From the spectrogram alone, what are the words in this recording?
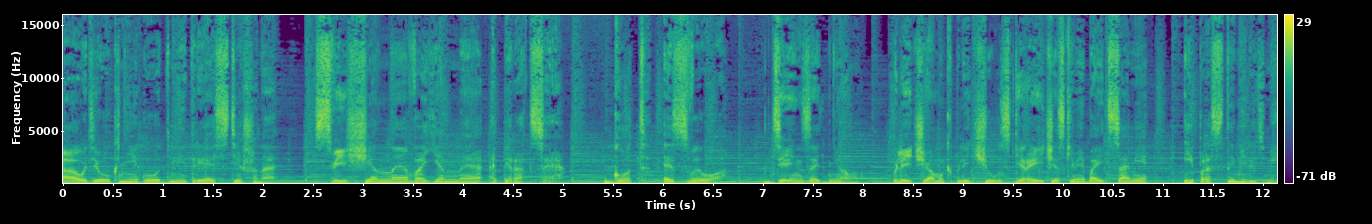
Аудиокнигу Дмитрия Стешина «Священная военная операция. Год СВО. День за днем. Плечом к плечу с героическими бойцами и простыми людьми».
